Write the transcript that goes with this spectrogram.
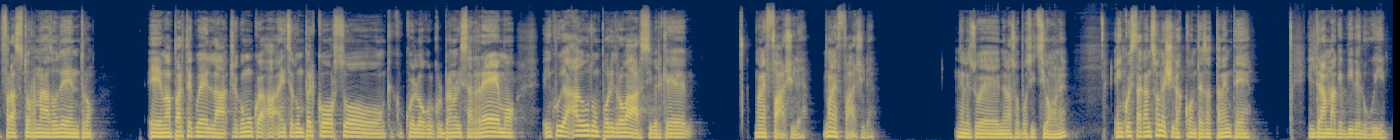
frastornato dentro eh, ma a parte quella, cioè comunque ha iniziato un percorso, anche quello col, col brano di Sanremo, in cui ha dovuto un po' ritrovarsi perché non è facile, non è facile sue, nella sua posizione. E in questa canzone ci racconta esattamente il dramma che vive lui.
